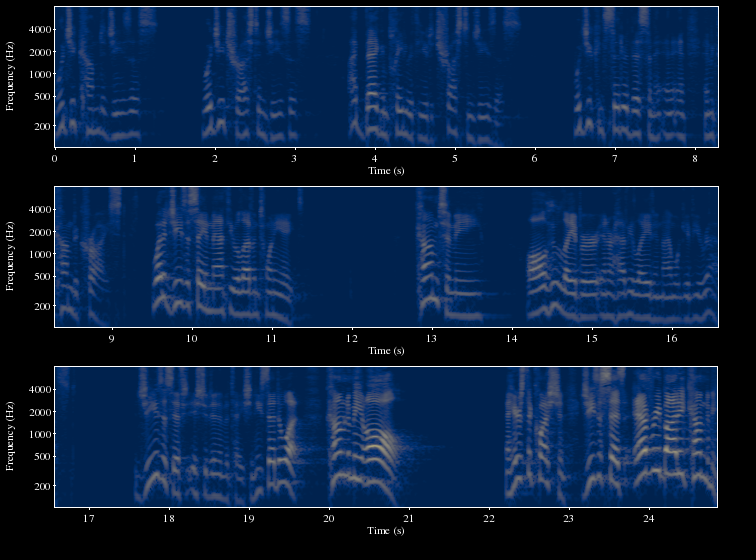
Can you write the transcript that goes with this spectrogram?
Would you come to Jesus? Would you trust in Jesus? I beg and plead with you to trust in Jesus. Would you consider this and, and, and come to Christ? What did Jesus say in Matthew 11, 28? Come to me, all who labor and are heavy laden, and I will give you rest. Jesus issued an invitation. He said to what? Come to me, all now, here's the question Jesus says, Everybody come to me.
